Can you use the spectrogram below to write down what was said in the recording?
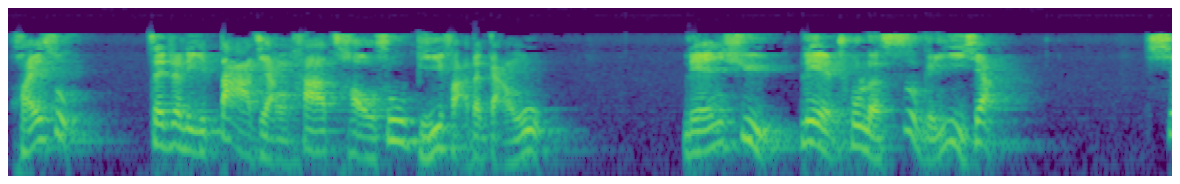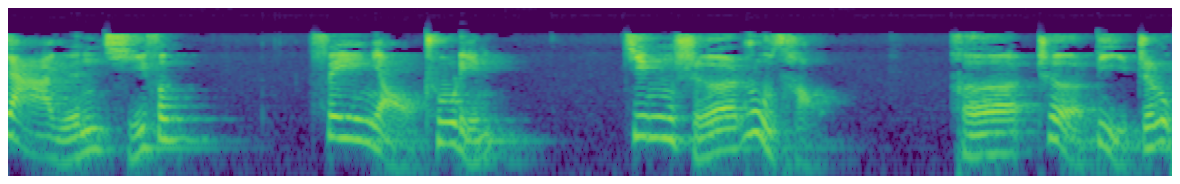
怀素在这里大讲他草书笔法的感悟，连续列出了四个意象：夏云奇峰、飞鸟出林、惊蛇入草。和撤壁之路，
